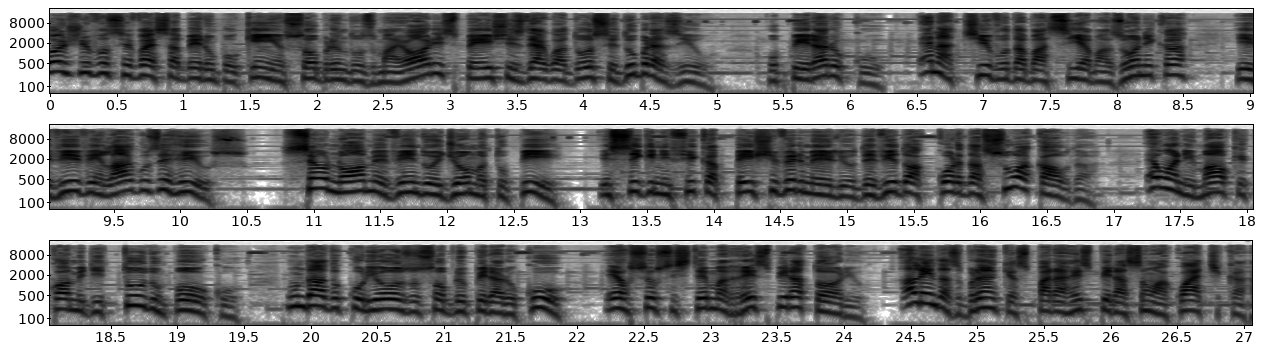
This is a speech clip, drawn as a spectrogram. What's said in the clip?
Hoje você vai saber um pouquinho sobre um dos maiores peixes de água doce do Brasil, o pirarucu. É nativo da bacia amazônica e vive em lagos e rios. Seu nome vem do idioma tupi e significa peixe vermelho devido à cor da sua cauda. É um animal que come de tudo um pouco. Um dado curioso sobre o pirarucu é o seu sistema respiratório. Além das brânquias para a respiração aquática,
